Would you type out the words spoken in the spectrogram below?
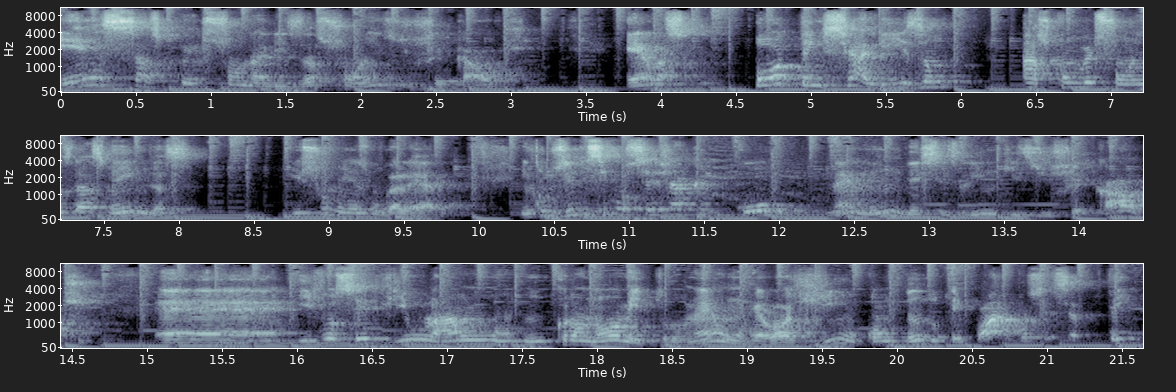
Essas personalizações de checkout, elas potencializam as conversões das vendas. Isso mesmo, galera. Inclusive, se você já clicou né, num desses links de checkout é, e você viu lá um, um, cronômetro, né, um reloginho contando o tempo, ah, você tem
